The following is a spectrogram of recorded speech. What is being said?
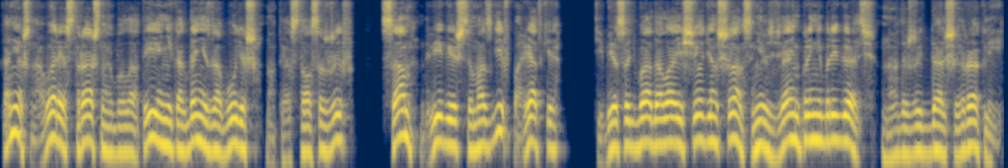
Конечно, авария страшная была, ты ее никогда не забудешь, но ты остался жив. Сам двигаешься, мозги в порядке. Тебе судьба дала еще один шанс, нельзя им пренебрегать. Надо жить дальше, Ираклий.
